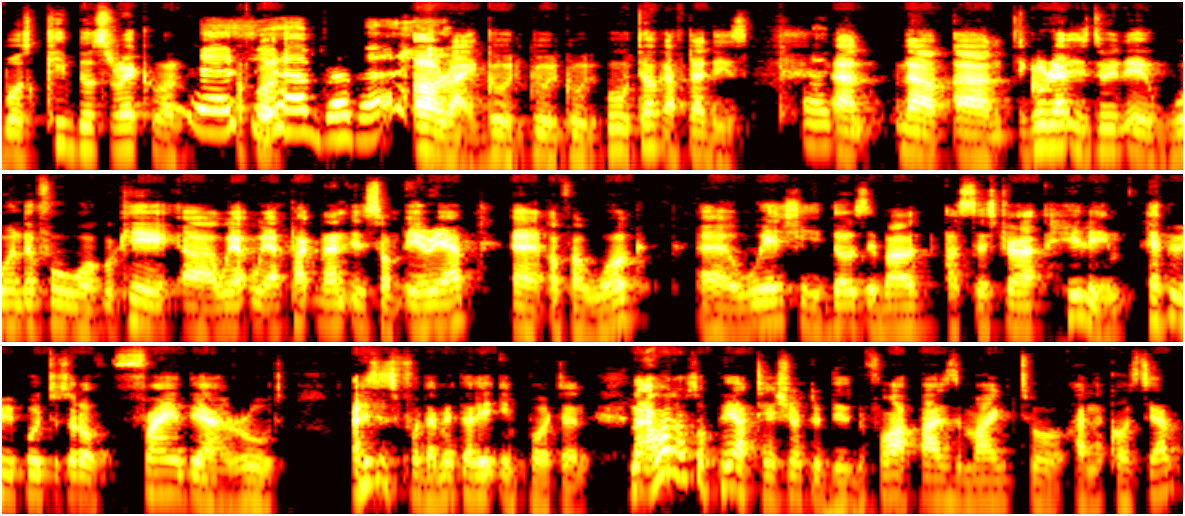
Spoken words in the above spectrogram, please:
must keep those records. yes, you have, brother. All right, good, good, good. We'll talk after this. Okay. Um, now, um, Gloria is doing a wonderful work. Okay, uh, we are, we are partnered in some area uh, of her work uh, where she does about ancestral healing, helping people to sort of find their root. And this is fundamentally important. Now, I want to pay attention to this before I pass the mic to Anacosia,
